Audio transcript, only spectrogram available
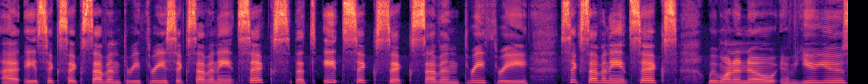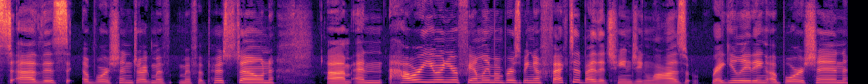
at 866 733 6786. That's 866 733 6786. We want to know have you used uh, this abortion drug, mif- mifepristone? Um, and how are you and your family members being affected by the changing laws regulating abortion?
